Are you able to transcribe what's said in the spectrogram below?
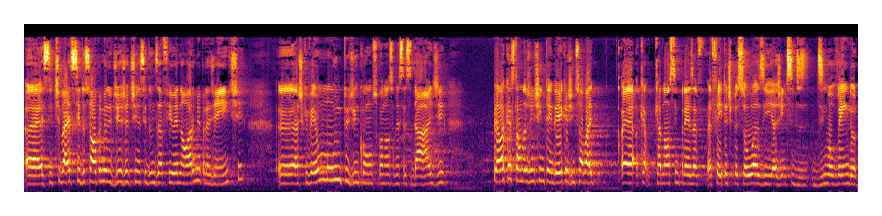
É, se tivesse sido só o primeiro dia, já tinha sido um desafio enorme para a gente. É, acho que veio muito de encontro com a nossa necessidade, pela questão da gente entender que a gente só vai. É, que, a, nossa empresa é feita de pessoas e a gente se des desenvolvendo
